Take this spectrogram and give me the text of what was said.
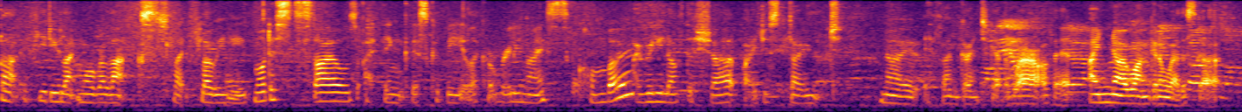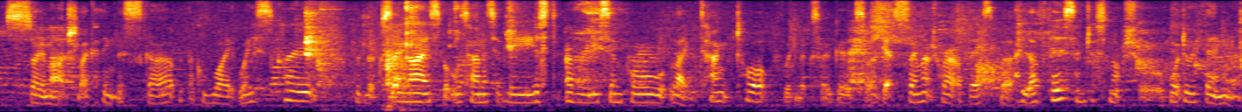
But if you do like more relaxed, like flowy, modest styles, I think this could be like a really nice combo. I really love this shirt, but I just don't know if I'm going to get the wear out of it. I know I'm going to wear the skirt so much. Like I think this skirt with like a white waistcoat would look so nice, but alternatively just a really simple like tank top would look so good. So I get so much wear out of this, but I love this. I'm just not sure. What do we think?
